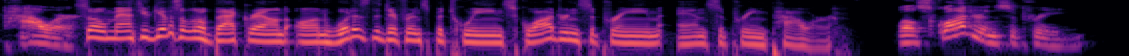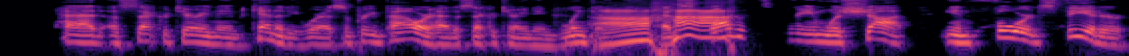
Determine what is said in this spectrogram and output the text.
Power. So, Matthew, give us a little background on what is the difference between Squadron Supreme and Supreme Power. Well, Squadron Supreme had a secretary named Kennedy, whereas Supreme Power had a secretary named Lincoln. And Squadron Supreme was shot in Ford's theater,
